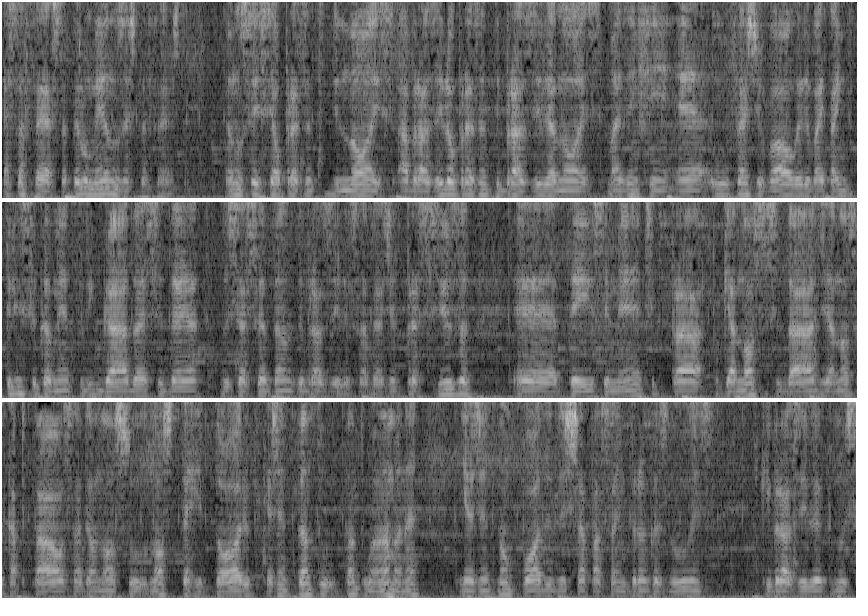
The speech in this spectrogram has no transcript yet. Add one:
essa festa, pelo menos esta festa. Eu não sei se é o presente de nós a Brasília ou o presente de Brasília a nós, mas enfim, é, o festival ele vai estar intrinsecamente ligado a essa ideia dos 60 anos de Brasília, sabe? A gente precisa é, ter isso em mente para porque a nossa cidade, a nossa capital, sabe, é o nosso nosso território que a gente tanto tanto ama, né? E a gente não pode deixar passar em brancas nuvens que Brasília, nos,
